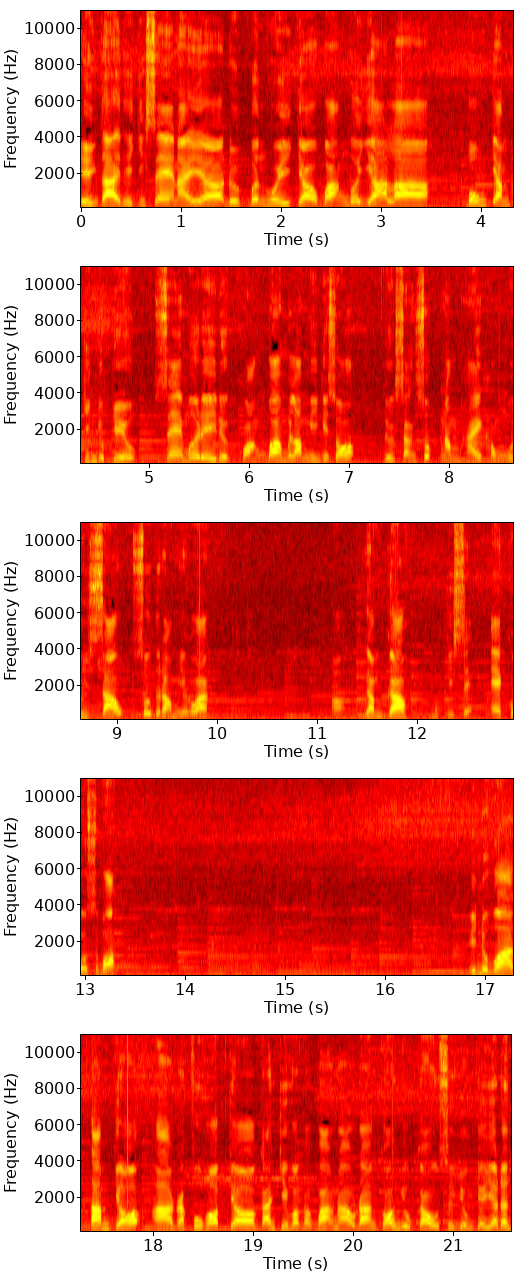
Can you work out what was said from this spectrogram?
Hiện tại thì chiếc xe này à, được bên Huy chào bán với giá là 490 triệu. Xe mới đi được khoảng 35.000 cây số, được sản xuất năm 2016, số tự động nha các bạn. Đó, gầm cao, một chiếc xe EcoSport. Innova 8 chỗ à, rất phù hợp cho các anh chị và các bạn nào đang có nhu cầu sử dụng cho gia đình.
